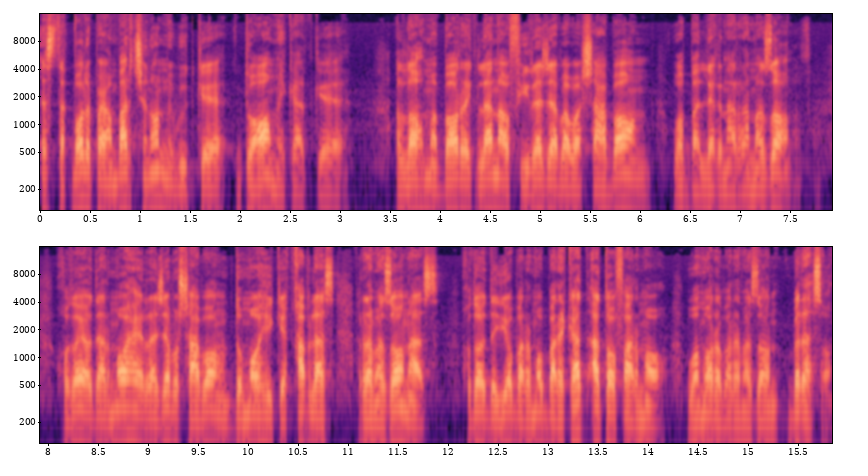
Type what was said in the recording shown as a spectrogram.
استقبال پیامبر چنان می بود که دعا می‌کرد که اللهم بارک لنا فی رجب و شعبان و بلغنا رمضان. خدایا در ماه رجب و شعبان دو ماهی که قبل از رمضان است خدا دیا بر ما برکت عطا فرما و ما را به رمضان برسان.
